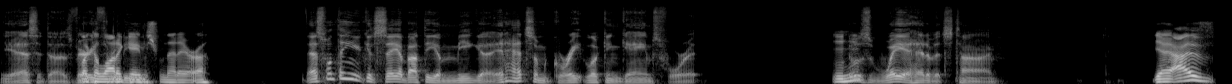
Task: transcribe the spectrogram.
Yes, it does. Very like a lot of games from that era. That's one thing you could say about the Amiga. It had some great looking games for it. Mhm. It was way ahead of its time. Yeah, I've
